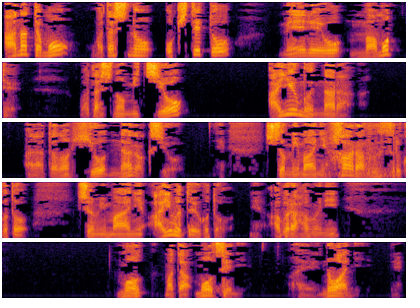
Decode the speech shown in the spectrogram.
あなたも私の掟と命令を守って、私の道を歩むなら、あなたの日を長くしよう。主と見舞いにハーラフすること、主と見舞いに歩むということ、アブラハムに、も、また、モーセにえ、ノアに、ね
